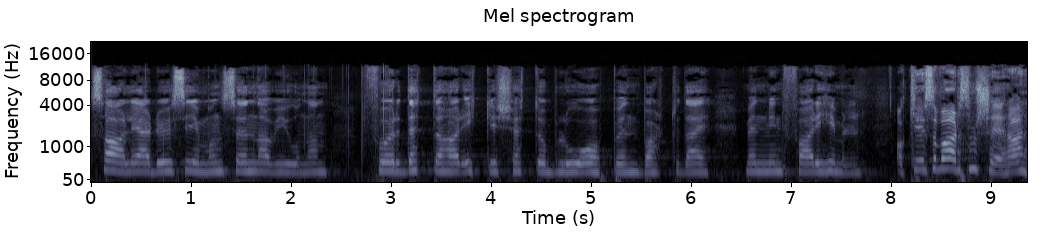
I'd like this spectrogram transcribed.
Salig er du, Simon, sønn av Jonan, for dette har ikke kjøtt og blod åpenbart deg, men min far i himmelen. Ok, Så hva er det som skjer her?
